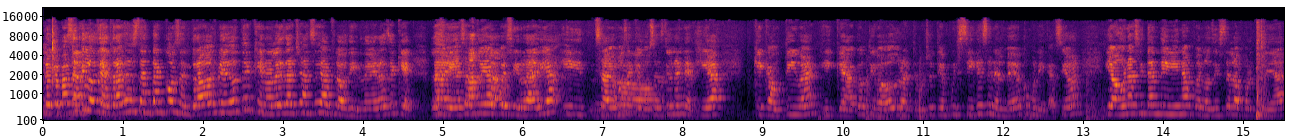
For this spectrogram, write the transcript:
lo que pasa es que los de atrás están tan concentrados viéndote que no les da chance de aplaudir. De veras de que la belleza tuya pues irradia y sabemos de que gozas de una energía que cautivan y que ha cautivado durante mucho tiempo y sigues en el medio de comunicación y aún así tan divina, pues nos diste la oportunidad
